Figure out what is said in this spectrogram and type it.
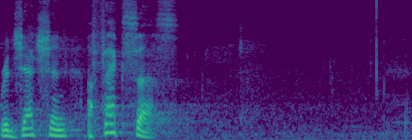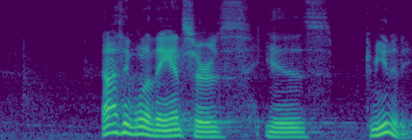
rejection affects us. And I think one of the answers is community.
